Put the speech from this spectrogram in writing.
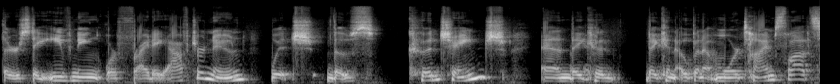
Thursday evening, or Friday afternoon, which those could change and they could They can open up more time slots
